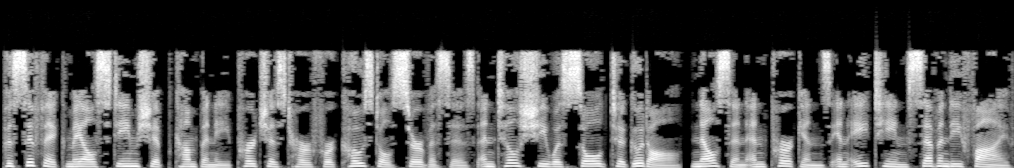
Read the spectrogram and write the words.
Pacific Mail Steamship Company purchased her for coastal services until she was sold to Goodall, Nelson and Perkins in 1875.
